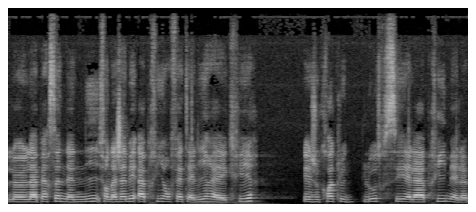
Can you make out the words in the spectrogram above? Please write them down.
le, la personne n'a ni, enfin n'a jamais appris en fait à lire et à écrire, et je crois que l'autre c'est elle a appris mais elle a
